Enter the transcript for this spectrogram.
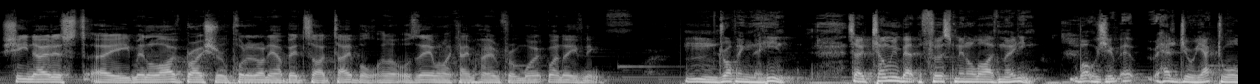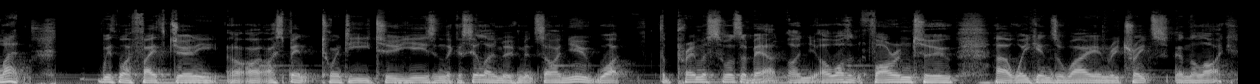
she noticed a Men Alive brochure and put it on our bedside table, and it was there when I came home from work one evening. Mm, dropping the hint. So tell me about the first Men Alive meeting. What was you? How did you react to all that? With my faith journey, I, I spent 22 years in the Cursillo movement, so I knew what the premise was about. I, knew, I wasn't foreign to uh, weekends away and retreats and the like,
